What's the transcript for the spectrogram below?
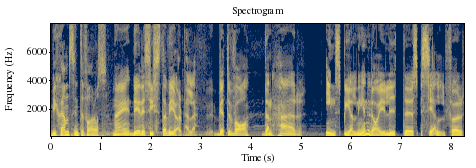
Vi skäms inte för oss. Nej, det är det sista vi gör, Pelle. Vet du vad? Den här inspelningen idag är lite speciell, för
